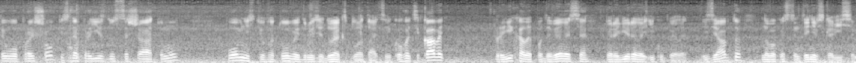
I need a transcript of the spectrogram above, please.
ТО пройшов після приїзду з США, тому повністю готовий, друзі, до експлуатації. Кого цікавить, приїхали, подивилися, перевірили і купили. Ізі авто Новокостянтинівська 8.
